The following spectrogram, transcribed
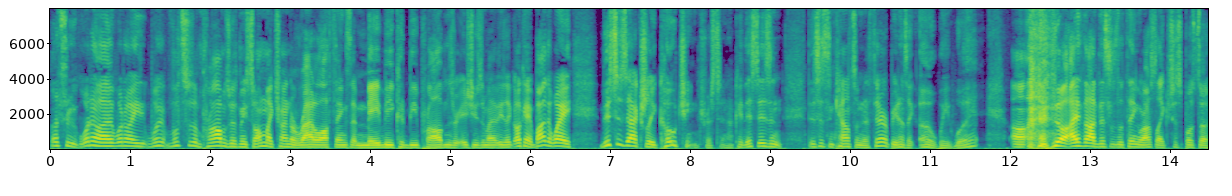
let's see, what do I, what do I, what, what's some problems with me? So I'm like trying to rattle off things that maybe could be problems or issues my. He's like, okay, by the way, this is actually coaching, Tristan. Okay, this isn't, this isn't counseling or therapy. And I was like, oh wait, what? Uh, so I thought this was the thing where I was like just supposed to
